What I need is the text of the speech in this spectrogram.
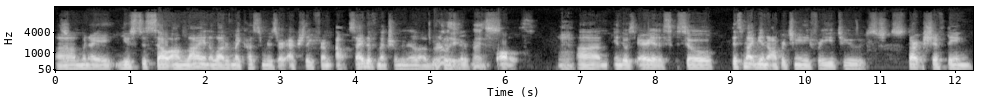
Um, when I used to sell online, a lot of my customers are actually from outside of Metro Manila because really? they're nice. malls mm-hmm. um, in those areas. So this might be an opportunity for you to start shifting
